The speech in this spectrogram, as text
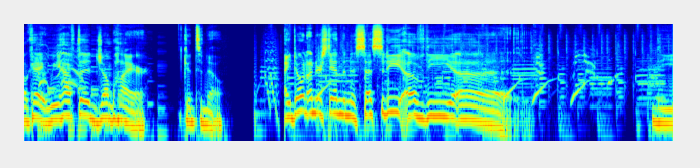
Okay, we have to jump higher. Good to know. I don't understand the necessity of the, uh... The,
